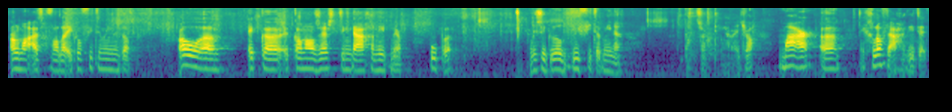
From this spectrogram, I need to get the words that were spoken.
allemaal uitgevallen, ik wil vitamine dat. Oh, uh, ik, ik kan al 16 dagen niet meer poepen. Dus ik wil die vitamine. Dat soort dingen, weet je wel. Maar ik geloof er eigenlijk niet in.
